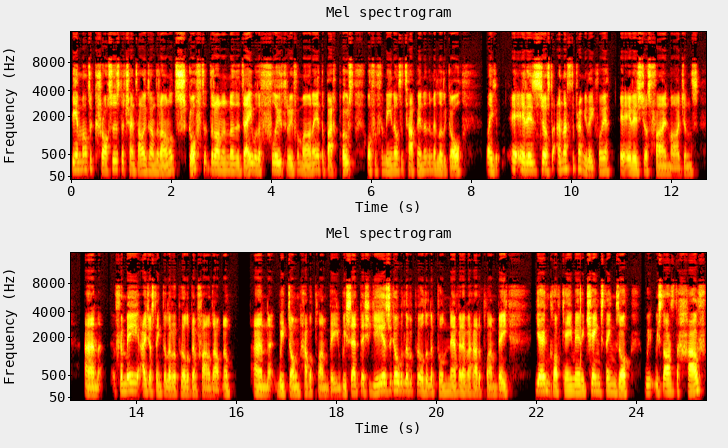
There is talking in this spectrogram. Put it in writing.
The amount of crosses that Trent Alexander-Arnold scuffed that on another day would have flew through for Mane at the back post or for Firmino to tap in in the middle of the goal. Like it, it is just, and that's the Premier League for you. it, it is just fine margins. And for me, I just think the Liverpool have been found out now. And we don't have a plan B. We said this years ago with Liverpool that Liverpool never ever had a plan B. Jurgen Klopp came in, he changed things up. We we started to have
